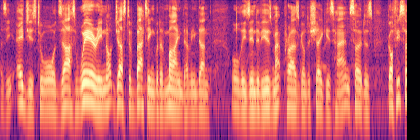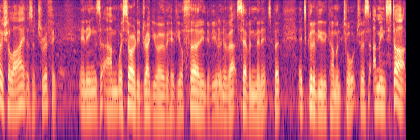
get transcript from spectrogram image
as he edges towards us, weary not just of batting but of mind, having done all these interviews. Matt Prior's gone to shake his hand, so does Goffey. Social Eye. It was a terrific innings. Um, we're sorry to drag you over here for your third interview in about seven minutes, but it's good of you to come and talk to us. I mean, start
